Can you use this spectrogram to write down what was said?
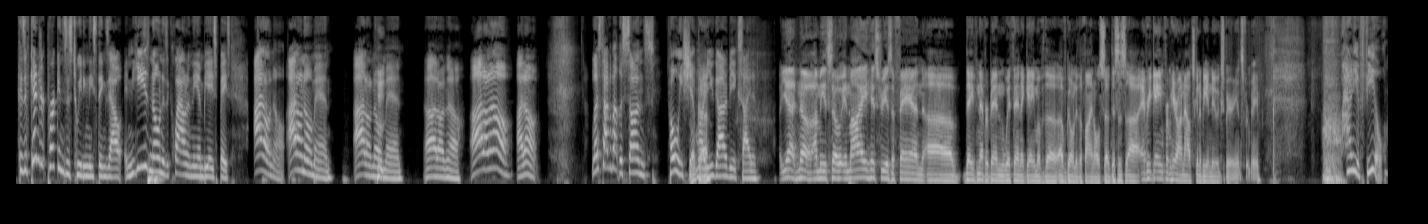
Because if Kendrick Perkins is tweeting these things out, and he's known as a clown in the NBA space, I don't know. I don't know, man. I don't know, hmm. man. I don't know. I don't know. I don't. Let's talk about the Suns. Holy shit, Okay. Marty, you got to be excited. Yeah, no, I mean, so in my history as a fan, uh, they've never been within a game of the of going to the finals. So this is uh, every game from here on out is going to be a new experience for me. How do you feel?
